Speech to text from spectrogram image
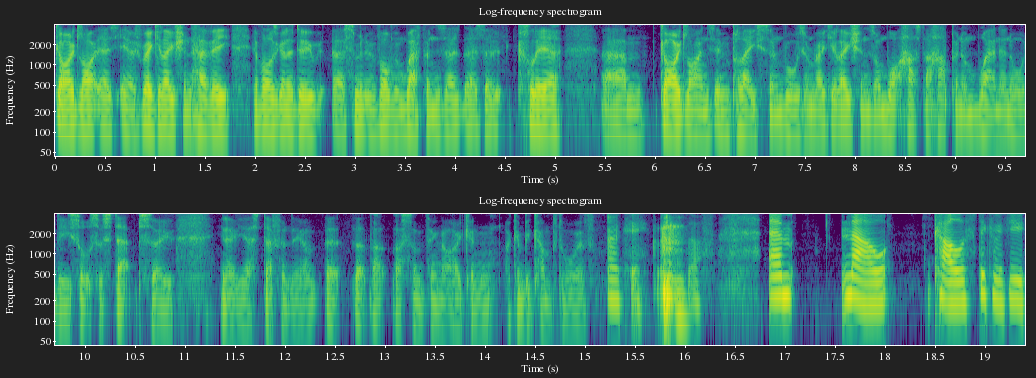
guideline, you know, it's regulation heavy. If I was going to do uh, something involving weapons, there's, there's a clear um, guidelines in place and rules and regulations on what has to happen and when and all these sorts of steps. So, you know, yes, definitely, um, uh, that, that, that's something that I can I can be comfortable with. Okay, great stuff. Um, now, Carl, sticking with you,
